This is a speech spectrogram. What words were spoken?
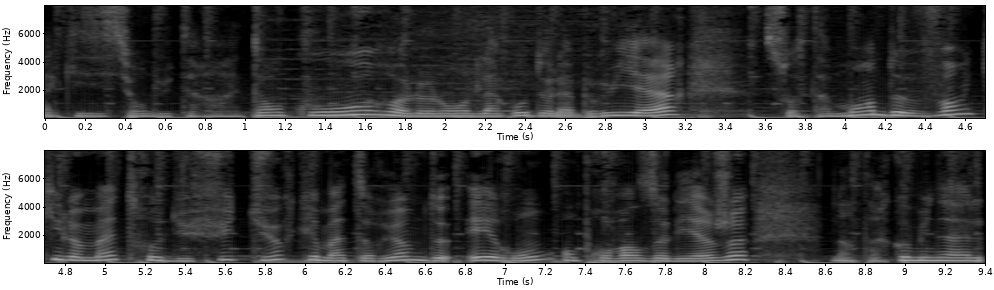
L'acquisition du terrain est en cours, le long de la route de la Bruyère, soit à moins de 20 km du futur crématorium de Héron en province de Liège. L'intercommunal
